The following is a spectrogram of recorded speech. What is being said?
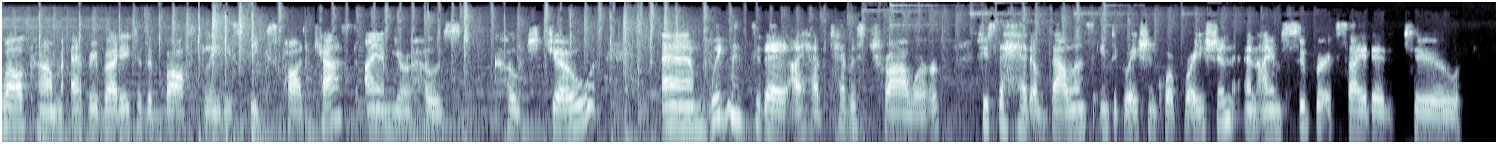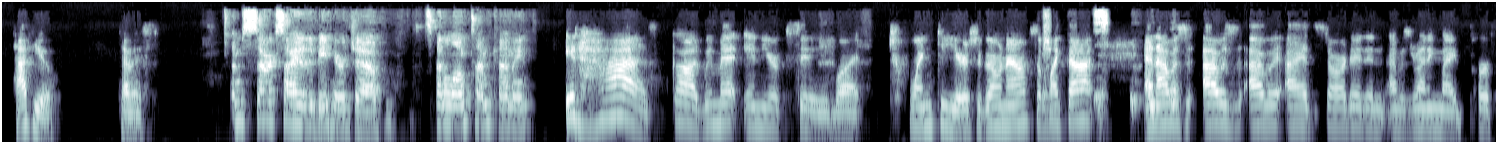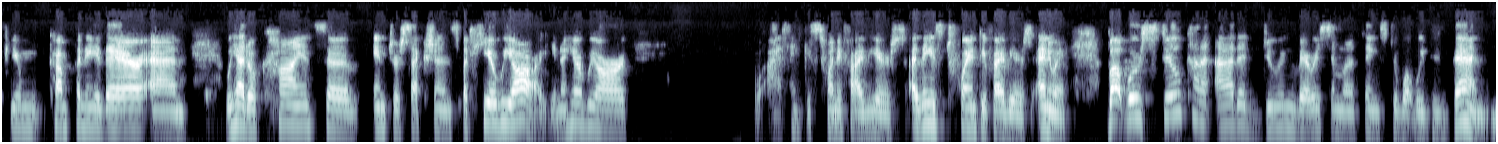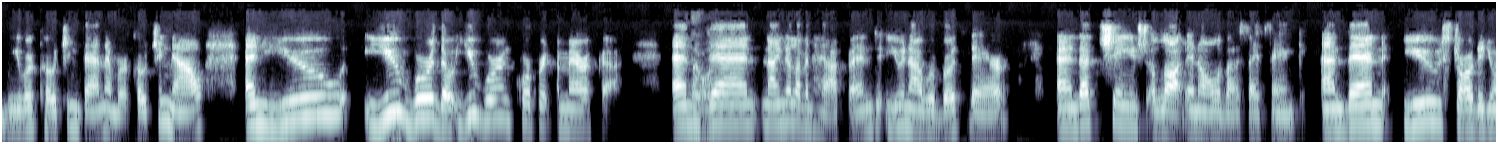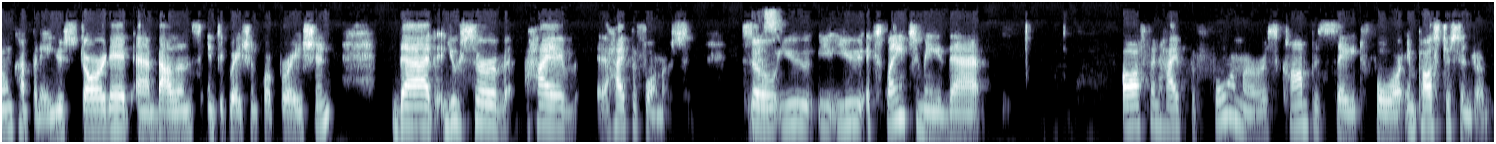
Welcome, everybody, to the Boss Lady Speaks podcast. I am your host, Coach Joe. And with me today, I have Tevis Trower. She's the head of Balance Integration Corporation. And I am super excited to have you, Tevis. I'm so excited to be here, Joe. It's been a long time coming. It has. God, we met in New York City, what, 20 years ago now, something like that. And I was, I was, I, w- I had started and I was running my perfume company there, and we had all kinds of intersections. But here we are, you know, here we are. I think it's 25 years. I think it's 25 years. Anyway, but we're still kind of at it doing very similar things to what we did then. We were coaching then and we're coaching now. And you you were though you were in corporate America and then 9 11 happened. You and I were both there. And that changed a lot in all of us, I think. And then you started your own company. You started um, Balance Integration Corporation that you serve high, high performers. So yes. you, you explained to me that often high performers compensate for imposter syndrome.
